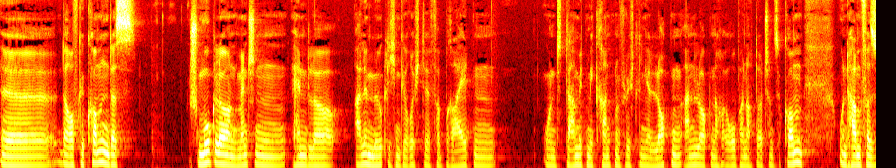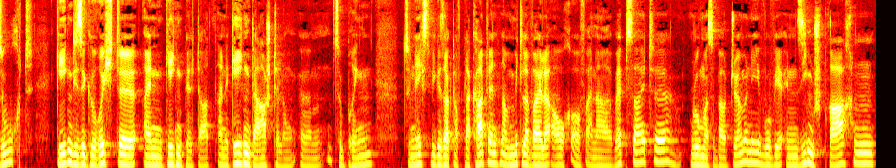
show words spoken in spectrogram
äh, darauf gekommen, dass Schmuggler und Menschenhändler alle möglichen Gerüchte verbreiten und damit Migranten und Flüchtlinge locken, anlocken, nach Europa, nach Deutschland zu kommen und haben versucht, gegen diese Gerüchte ein Gegenbild, eine Gegendarstellung ähm, zu bringen. Zunächst, wie gesagt, auf Plakatwänden, aber mittlerweile auch auf einer Webseite, Rumors About Germany, wo wir in sieben Sprachen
